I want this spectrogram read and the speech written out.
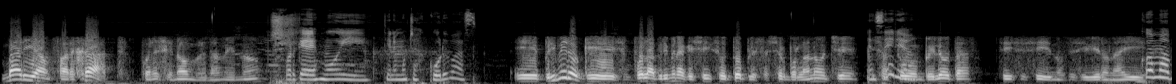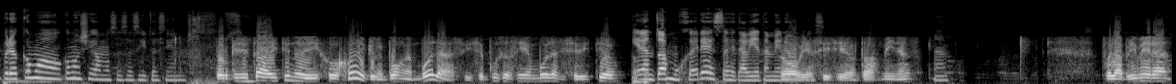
Marian Farhat, con ese nombre también, ¿no? Porque es muy. Tiene muchas curvas. Eh, primero que fue la primera que ya hizo toples ayer por la noche. ¿En serio? estuvo en pelotas. Sí, sí, sí, no sé si vieron ahí. ¿Cómo? Pero ¿cómo, cómo llegamos a esa situación? Porque se estaba vistiendo y dijo, joder, que me pongan bolas. Y se puso así en bolas y se vistió. ¿Y ¿Eran todas mujeres o había también Obvio, hombres? sí, sí, eran todas minas. Ah. Fue la primera.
